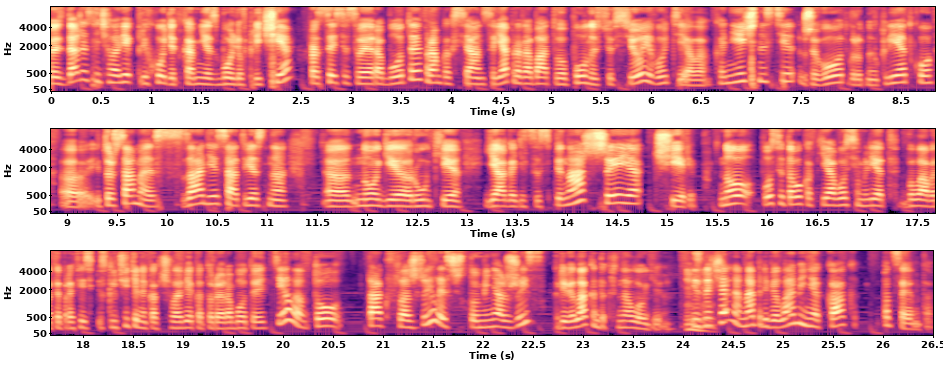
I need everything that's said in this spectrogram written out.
То есть даже если человек приходит ко мне с болью в плече, в процессе своей работы, в рамках сеанса, я прорабатываю полностью все его тело. Конечности, живот, грудную клетку. Э, И то же самое сзади, соответственно, э, ноги, руки, ягодицы, спина, шея, череп. Но после того, как я 8 лет была в этой профессии исключительно как человек, который работает телом, то так сложилось, что меня жизнь привела к эндокринологии. Мгм. Изначально она привела меня как пациента.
